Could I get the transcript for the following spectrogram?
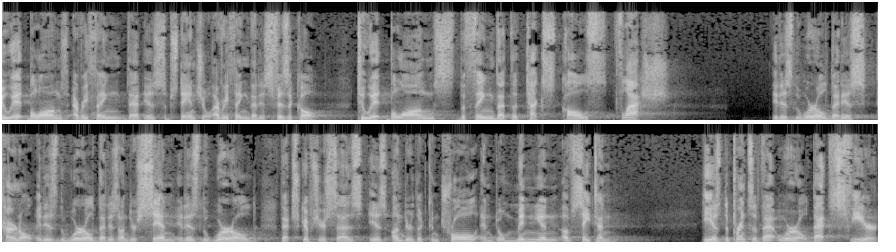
To it belongs everything that is substantial, everything that is physical. To it belongs the thing that the text calls flesh. It is the world that is carnal. It is the world that is under sin. It is the world that Scripture says is under the control and dominion of Satan. He is the prince of that world, that sphere.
